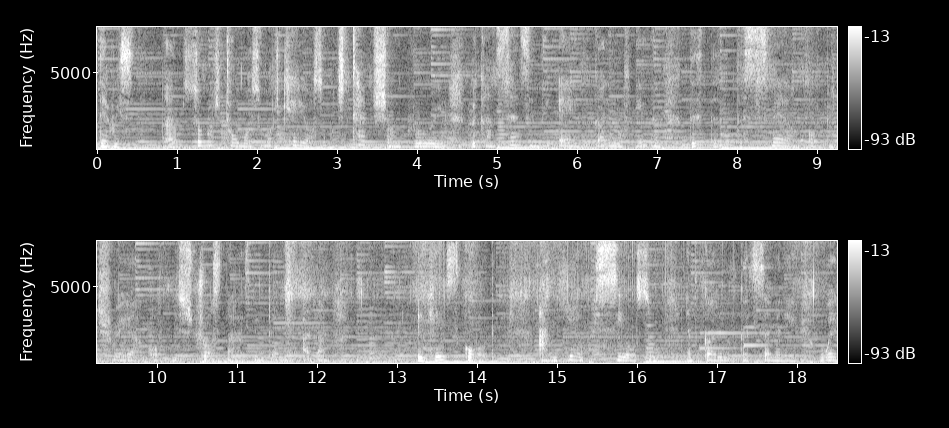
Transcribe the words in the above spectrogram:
There is um, so much turmoil, so much chaos, so much tension brewing. We can sense in the air, the Garden of Eden, the, the, the smell of betrayal, of mistrust that has been done by Adam against God. And here we see also in the Garden of Gethsemane where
